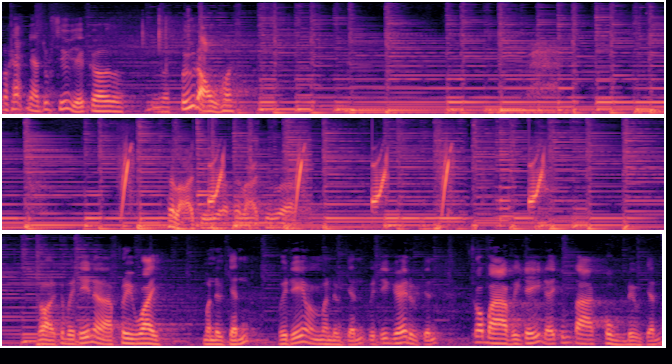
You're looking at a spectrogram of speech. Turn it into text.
Nó khác nhau chút xíu dễ cơ tứ đầu thôi. Thấy lạ chưa, thấy lạ chưa? Rồi, cái vị trí này là freeway mình điều chỉnh. Vị trí mà mình điều chỉnh, vị trí ghế điều chỉnh. Có 3 vị trí để chúng ta cùng điều chỉnh.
